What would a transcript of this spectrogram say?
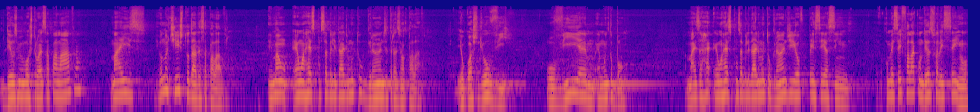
Deus me mostrou essa palavra, mas eu não tinha estudado essa palavra. Irmão, é uma responsabilidade muito grande trazer uma palavra. Eu gosto de ouvir. Ouvir é, é muito bom. Mas é uma responsabilidade muito grande e eu pensei assim, eu comecei a falar com Deus e falei, Senhor,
